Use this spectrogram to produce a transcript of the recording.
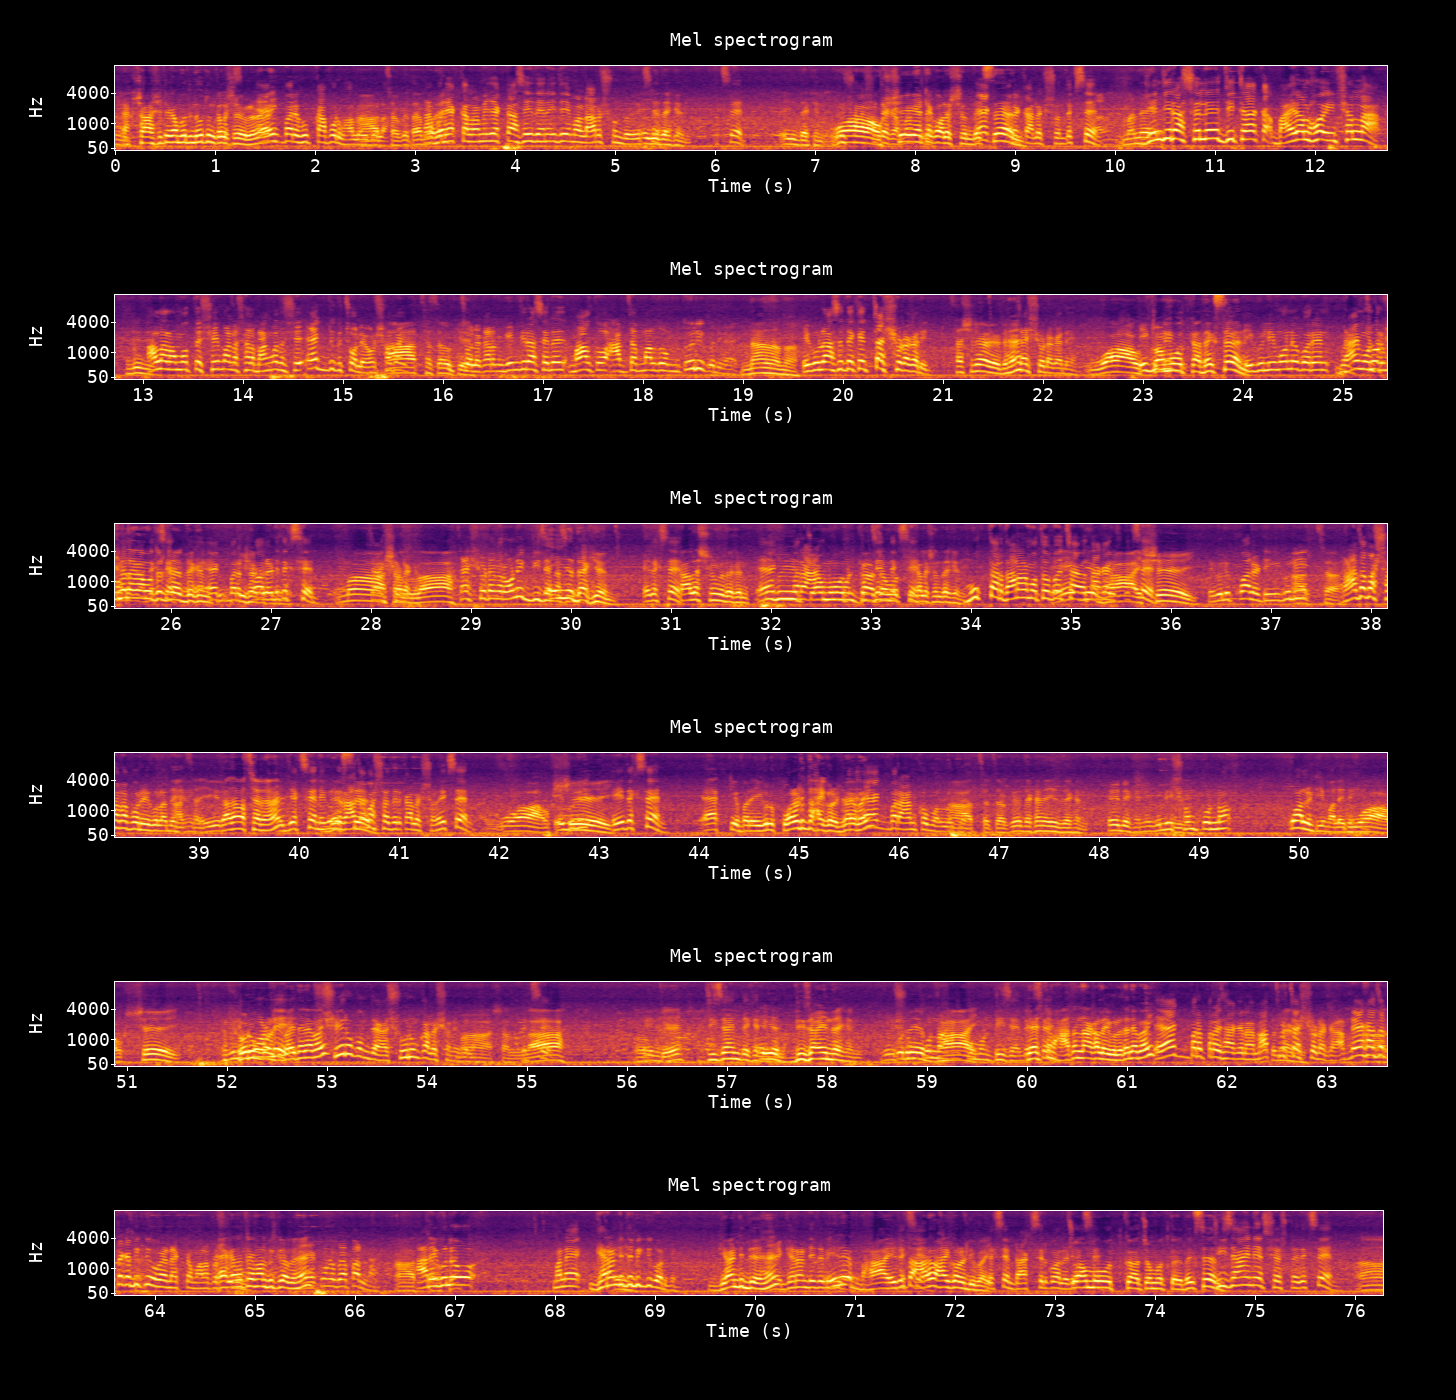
টাকার মধ্যে নতুন কালেকশন এগুলো না একবারে খুব কাপড় ভালো এগুলা। আচ্ছা, তারপরে? এক যে একটা আছে এই যে মালটা আরও সুন্দর এই যে দেখেন। এই দেখেন ওয়াও সেই একটা কালেকশন দেখছেন? কালেকশন দেখছেন? মানে- গেঞ্জির আসলে যেটা ভাইরাল হয় ইনশাল্লাহ জি, জি। আল্লাহর রহমতে সেই মালটা সারা বাংলাদেশে একদিকে চলে ওর সবাই আচ্ছা, আচ্ছা, okay. চলে। কারণ গেঞ্জির আসলে মাল তো আবজাব মাল তো তৈরি করি না না না না। এগুলো আছে দেখেন চারশো টাকা রেট। চারশো টাকা রেট হ্যাঁ? চারশো টাকা দেখেন। ওয়াও চমৎকার দেখছেন? এগুলি মনে করেন ডায়মন্ড মতো দেখেন একবার কোয়ালিটি দেখছেন? মাশাআল্লাহ। টাকার অনেক ডিজাইন আছে। দেখেন দেখছেন? কালেকশন দেখেন খুবই একবার uncommon চমৎকার চমৎকার কালেকশন দেখেন। মুক্তার দানার মতো এই যে তাকাই ভাই দেখছেন? সেই। এগুলি কোয়ালিটি এগুলি আচ্ছা। রাজা বাদশারা পরে এগুলা দেখেন। আচ্ছা এই রাজা বাচ্চারা হ্যাঁ? দেখছেন এগুলি রাজা বাদশাদের কালেকশন দেখছেন? ওয়াও সেই। এই দেখছেন? একেবারে এগুলো কোয়ালিটি তো হাই কোয়ালিটি ভাই? একবার আনকমন লোক আচ্ছা আচ্ছা ওকে দেখেন এই দেখেন। এই দেখেন এগুলি সম্পূর্ণ কোয়ালিটি মাল দেখেন। ওয়াও সেই। শোরুম কোয়ালিটি ভাই তাই ভাই? সেরকম দেখা শোরুম কালেকশন এগুলো। মাশাআল্লাহ ওকে ডিজাইন দেখেন এই যে ডিজাইন দেখেন। এগুলো ওরে সম্পূর্ণ ভাই uncommon design, দেখছেন দেখছেন? হাতে নাগালে এগুলো তাই না ভাই? একবার প্রায় থাকে না মাত্র নাগাল। চারশো টাকা। আপনি এক হাজার টাকা বিক্রি একটা মাল। টাকা মাল হবে হ্যাঁ? হ্যাঁ, কোনো ব্যাপার না। আচ্ছা, আর এগুলো মানে গ্যারান্টিতে বিক্রি করবেন। গ্যারান্টি দেয় হ্যাঁ? গ্যারান্টি দেবে এই ভাই এটা তো আরও হাই কোয়ালিটি ভাই। দেখছেন ডাক্সের কোয়ালিটি চমৎকার চমৎকার দেখছেন? ডিজাইনের শেষ নাই দেখছেন?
